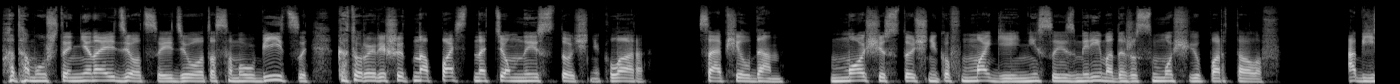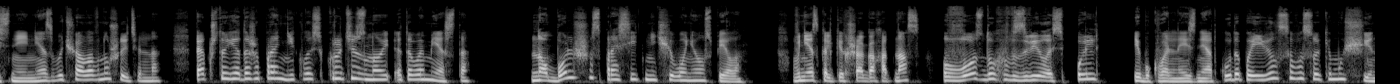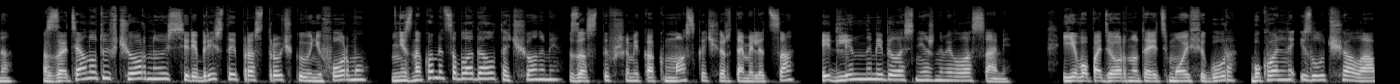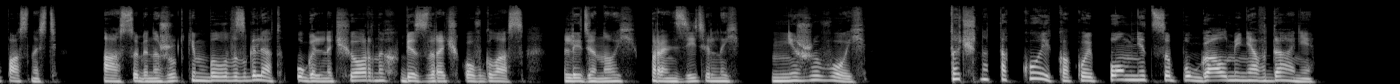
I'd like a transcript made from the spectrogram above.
«Потому что не найдется идиота-самоубийцы, который решит напасть на темный источник, Лара», — сообщил Дан. «Мощь источников магии несоизмерима даже с мощью порталов». Объяснение звучало внушительно, так что я даже прониклась крутизной этого места. Но больше спросить ничего не успела. В нескольких шагах от нас в воздух взвилась пыль, и буквально из ниоткуда появился высокий мужчина. Затянутый в черную с серебристой прострочкой униформу, незнакомец обладал точеными, застывшими как маска чертами лица и длинными белоснежными волосами. Его подернутая тьмой фигура буквально излучала опасность, а особенно жутким был взгляд угольно-черных, без зрачков глаз, ледяной, пронзительный, неживой. Точно такой, какой, помнится, пугал меня в Дане.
